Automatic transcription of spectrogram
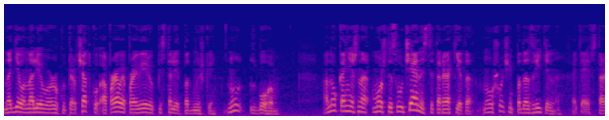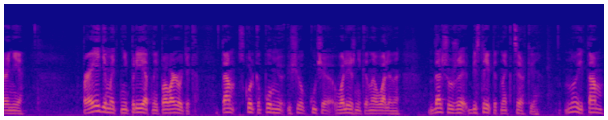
надел на левую руку перчатку, а правой проверил пистолет под мышкой. Ну, с богом. Оно, конечно, может и случайность, эта ракета, но уж очень подозрительно, хотя и в стороне. Проедем этот неприятный поворотик. Там, сколько помню, еще куча валежника навалена. Дальше уже бестрепетно к церкви. Ну и там,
